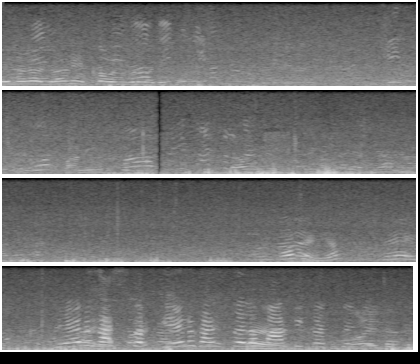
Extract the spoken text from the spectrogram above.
ಇಲ್ಲೆಲ್ಲ ಐತೆ ಪಾರ್ಕಿಂಗ್ ಕಾಣ್ತದೆ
